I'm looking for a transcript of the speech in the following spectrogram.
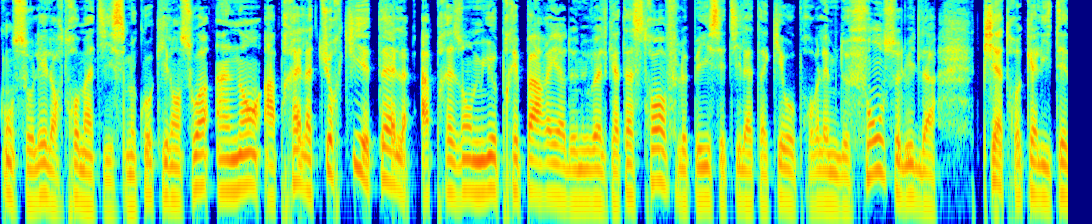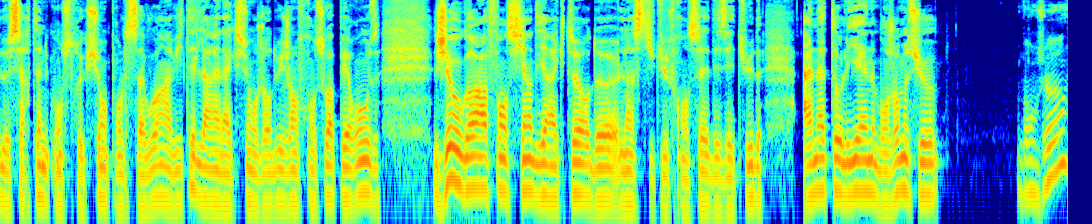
consoler leur traumatisme. Quoi qu'il en soit, un an après, la Turquie est-elle à présent mieux préparée à de nouvelles catastrophes? Le pays s'est-il attaqué au problème de fond, celui de la piètre qualité de certaines constructions? Pour le savoir, invité de la rédaction aujourd'hui Jean-François Pérouse, géographe, ancien directeur de l'Institut français des études anatoliennes. Bonjour monsieur. Bonjour.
